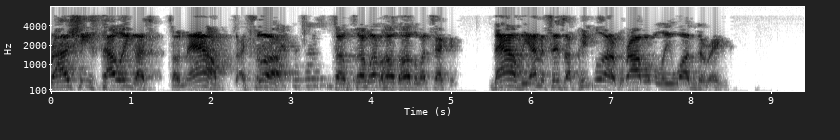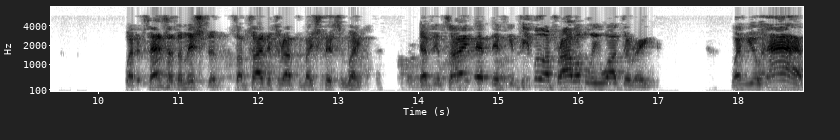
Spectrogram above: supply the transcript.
Rashi's telling us. So now, I saw. So, so hold, hold on one second. Now the emphasis of people are probably wondering when it says in the Mishnah, so I'm trying to interrupt the Mishnah. Wait. If you try, if, if you people are probably wondering, when you have,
